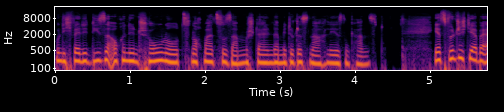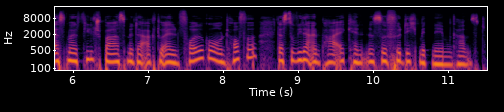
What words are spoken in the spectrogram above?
und ich werde diese auch in den Show Notes nochmal zusammenstellen, damit du das nachlesen kannst. Jetzt wünsche ich dir aber erstmal viel Spaß mit der aktuellen Folge und hoffe, dass du wieder ein paar Erkenntnisse für dich mitnehmen kannst.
